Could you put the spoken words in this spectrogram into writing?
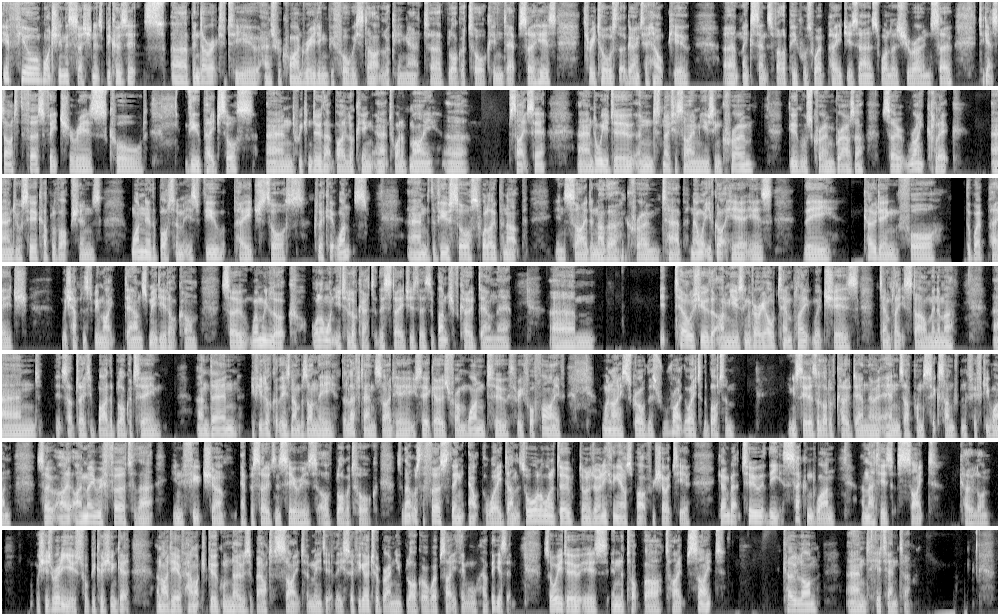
If you're watching this session, it's because it's uh, been directed to you as required reading before we start looking at uh, Blogger Talk in depth. So here's three tools that are going to help you uh, make sense of other people's web pages as well as your own. So to get started, the first feature is called View Page Source, and we can do that by looking at one of my uh, sites here. And all you do, and notice I'm using Chrome, Google's Chrome browser. So right click and you'll see a couple of options. One near the bottom is View Page Source. Click it once, and the view source will open up inside another Chrome tab. Now, what you've got here is the coding for the web page, which happens to be mikedownesmedia.com. So, when we look, all I want you to look at at this stage is there's a bunch of code down there. Um, it tells you that I'm using a very old template, which is template style minima and it's updated by the blogger team. And then if you look at these numbers on the, the left hand side here, you see it goes from 1, 2, 3, 4, 5. When I scroll this right the way to the bottom, you can see there's a lot of code down there and it ends up on 651. So I, I may refer to that in future episodes and series of Blogger Talk. So that was the first thing out the way done. That's all I want to do. Don't want to do anything else apart from show it to you. Going back to the second one, and that is site colon which is really useful because you can get an idea of how much Google knows about a site immediately. So if you go to a brand new blog or a website, you think, well, how big is it? So all you do is in the top bar type site, colon, and hit enter.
